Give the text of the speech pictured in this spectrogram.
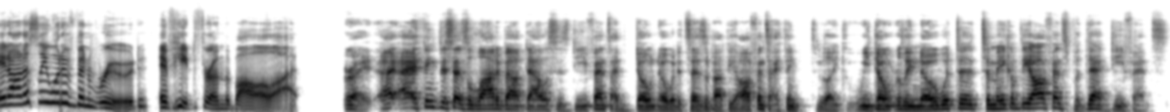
It honestly would have been rude if he'd thrown the ball a lot. Right. I, I think this says a lot about Dallas's defense. I don't know what it says about the offense. I think like we don't really know what to, to make of the offense, but that defense,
